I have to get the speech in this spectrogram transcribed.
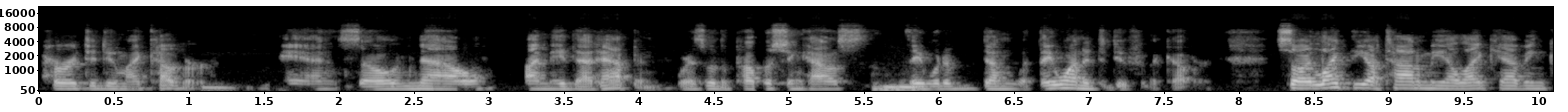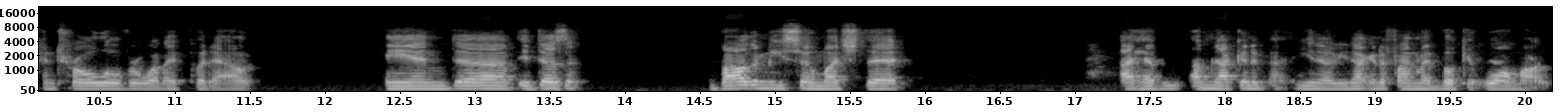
her to do my cover. And so now I made that happen. Whereas with a publishing house, they would have done what they wanted to do for the cover. So I like the autonomy. I like having control over what I put out. And uh, it doesn't bother me so much that I have, I'm not going to, you know, you're not going to find my book at Walmart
